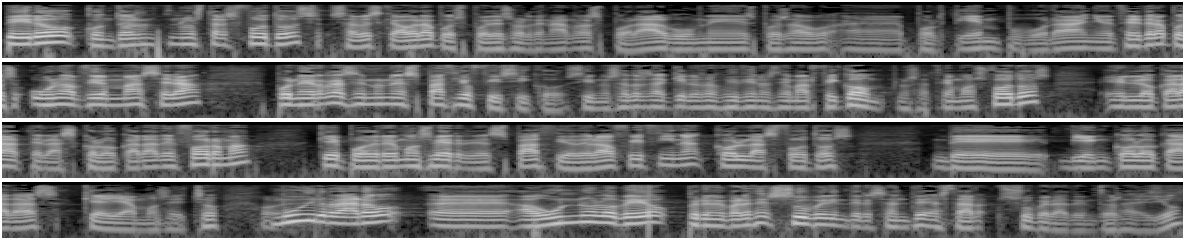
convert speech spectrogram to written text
pero con todas nuestras fotos, sabes que ahora pues puedes ordenarlas por álbumes, pues eh, por tiempo, por año, etcétera. Pues una opción más será ponerlas en un espacio físico. Si nosotros aquí en las oficinas de Marficom nos hacemos fotos, él lo que hará te las colocará de forma que podremos ver el espacio de la oficina con las fotos de bien colocadas que hayamos hecho. Muy raro, eh, aún no lo veo, pero me parece súper interesante estar súper atentos a ello.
